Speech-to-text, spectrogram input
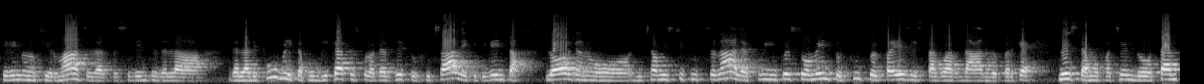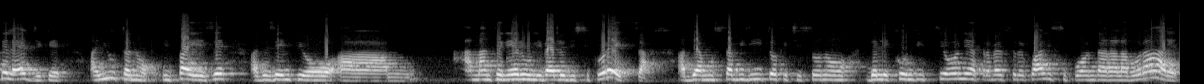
che vengono firmate dal Presidente della, della Repubblica, pubblicate sulla Gazzetta Ufficiale, che diventa l'organo diciamo, istituzionale a cui in questo momento tutto il Paese sta guardando, perché noi stiamo facendo tante leggi che aiutano il Paese, ad esempio, a a mantenere un livello di sicurezza. Abbiamo stabilito che ci sono delle condizioni attraverso le quali si può andare a lavorare,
